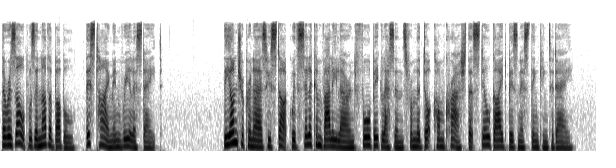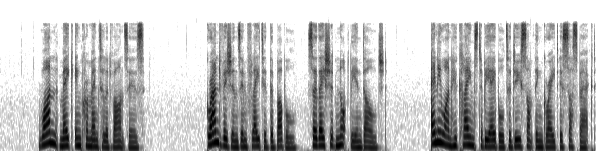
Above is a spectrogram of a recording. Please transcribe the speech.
The result was another bubble, this time in real estate. The entrepreneurs who stuck with Silicon Valley learned four big lessons from the dot com crash that still guide business thinking today. 1. Make incremental advances. Grand visions inflated the bubble, so they should not be indulged. Anyone who claims to be able to do something great is suspect,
